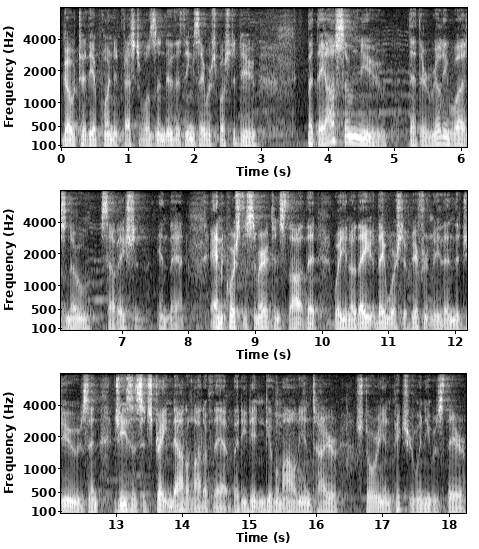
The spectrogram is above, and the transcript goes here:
go to the appointed festivals and do the things they were supposed to do. But they also knew that there really was no salvation in that. And of course, the Samaritans thought that, well, you know, they, they worship differently than the Jews. And Jesus had straightened out a lot of that, but he didn't give them all the entire story and picture when he was there.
